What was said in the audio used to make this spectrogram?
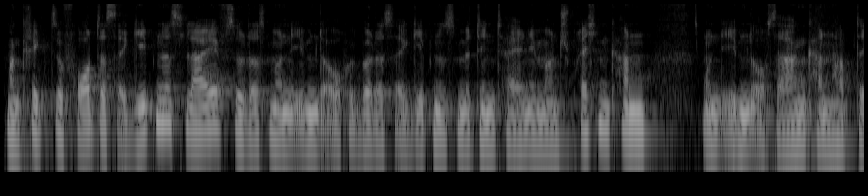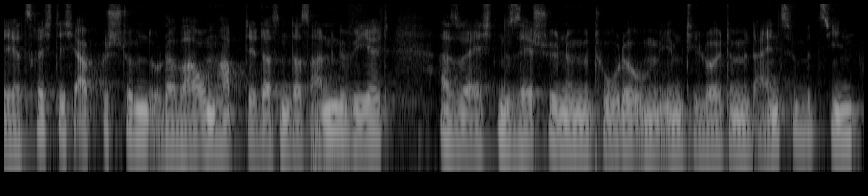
Man kriegt sofort das Ergebnis live, sodass man eben auch über das Ergebnis mit den Teilnehmern sprechen kann und eben auch sagen kann, habt ihr jetzt richtig abgestimmt oder warum habt ihr das und das angewählt. Also echt eine sehr schöne Methode, um eben die Leute mit einzubeziehen.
